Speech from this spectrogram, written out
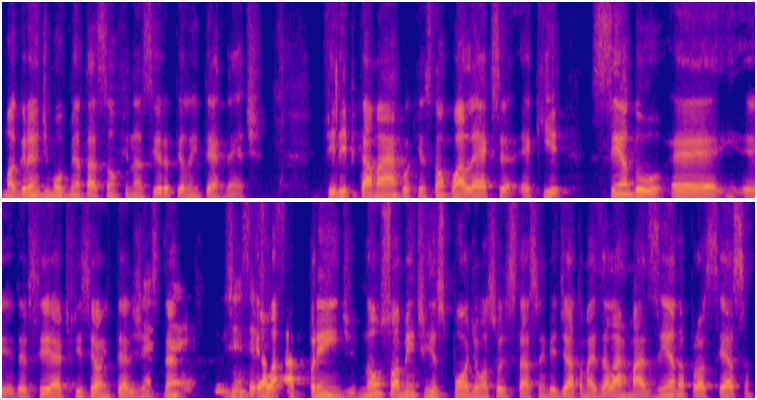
uma grande movimentação financeira pela internet. Felipe Camargo, a questão com a Alexia é que, sendo. É, é deve ser artificial inteligência, né? É, inteligência ela aprende, não somente responde a uma solicitação imediata, mas ela armazena, processa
